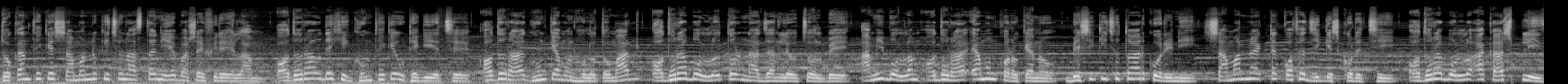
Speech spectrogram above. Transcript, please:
দোকান থেকে সামান্য কিছু নাস্তা নিয়ে বাসায় ফিরে এলাম। অধরাও দেখি ঘুম থেকে উঠে গিয়েছে। অধরা, ঘুম কেমন হলো তোমার? অধরা বলল, তোর না জানলেও চলবে। আমি বললাম, অধরা, এমন করো কেন? বেশি কিছু তো আর করিনি। সামান্য একটা কথা জিজ্ঞেস করেছি। অধরা বলল, আকাশ প্লিজ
